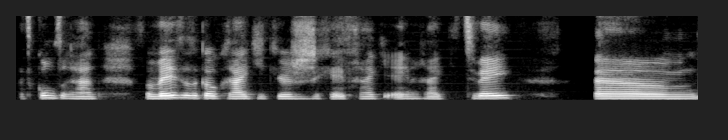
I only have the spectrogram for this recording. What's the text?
het komt eraan. Maar weet dat ik ook rijke cursussen geef. Rijkje 1 en Rijkje 2. Um, ehm,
